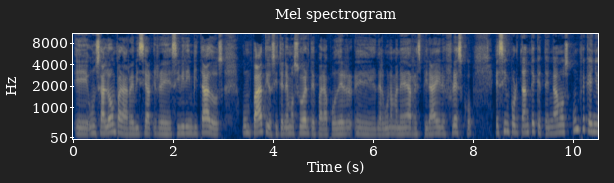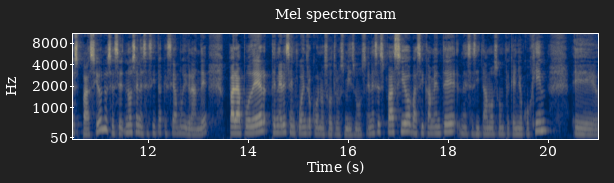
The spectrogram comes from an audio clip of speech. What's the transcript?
eh, un salón para recibir invitados, un patio si tenemos suerte para poder eh, de alguna manera respirar aire fresco, es importante que tengamos un pequeño espacio, no se, no se necesita que sea muy grande, para poder tener ese encuentro con nosotros mismos. En ese espacio básicamente necesitamos un pequeño cojín, eh,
